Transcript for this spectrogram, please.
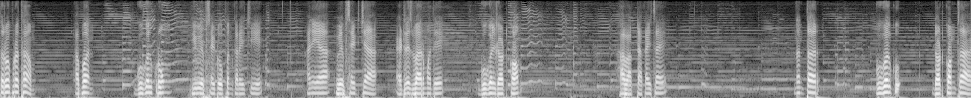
सर्वप्रथम आपण गुगल क्रोम ही वेबसाईट ओपन करायची आहे. आणि या वेबसाईटच्या ॲड्रेस बारमध्ये गुगल डॉट कॉम हा भाग टाकायचा आहे. नंतर गुगल कु डॉट कॉमचा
